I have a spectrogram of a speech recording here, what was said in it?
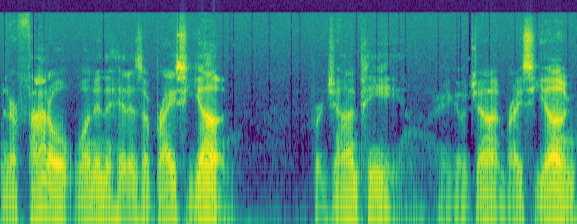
And our final one in the hit is a Bryce Young for John P. There you go, John. Bryce Young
